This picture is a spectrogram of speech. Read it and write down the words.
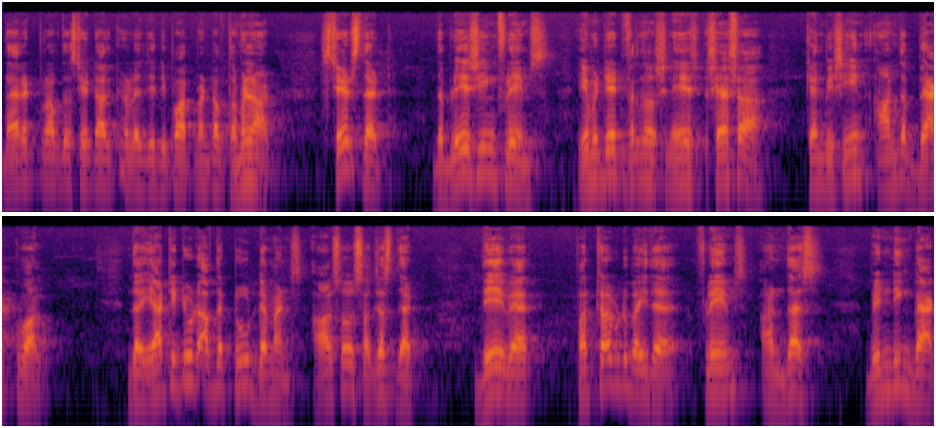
director of the State Archaeology Department of Tamil Nadu, states that the blazing flames emitted from the Shesha can be seen on the back wall. The attitude of the two demons also suggests that they were perturbed by the flames and thus bending back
